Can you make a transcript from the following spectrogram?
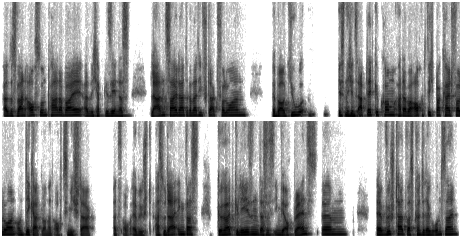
Also es waren auch so ein paar dabei. Also ich habe gesehen, dass Ladenzeile hat relativ stark verloren. About You ist nicht ins Update gekommen, hat aber auch Sichtbarkeit verloren und Decathlon hat auch ziemlich stark, hat es auch erwischt. Hast du da irgendwas gehört, gelesen, dass es irgendwie auch Brands ähm, erwischt hat? Was könnte der Grund sein?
